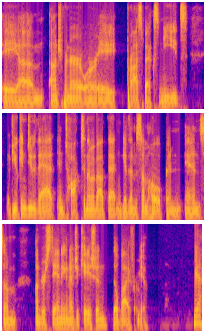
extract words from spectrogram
a um, entrepreneur or a prospect's needs. If you can do that and talk to them about that and give them some hope and and some understanding and education, they'll buy from you. Yeah,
